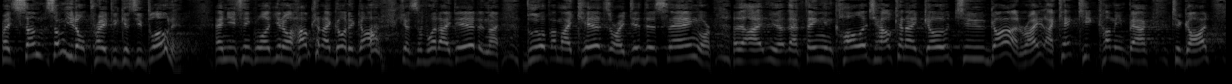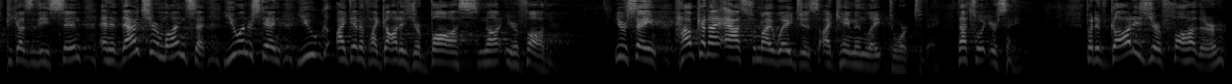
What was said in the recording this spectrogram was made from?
Right? Some, some of you don't pray because you've blown it. And you think, well, you know, how can I go to God because of what I did? And I blew up at my kids or I did this thing or uh, I, you know, that thing in college. How can I go to God? Right? I can't keep coming back to God because of these sin. And if that's your mindset, you understand you identify God as your boss, not your father. You're saying, How can I ask for my wages? I came in late to work today. That's what you're saying. But if God is your father,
